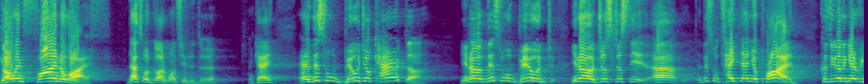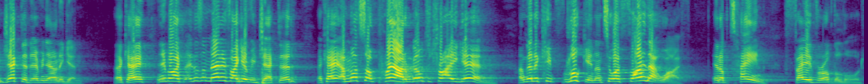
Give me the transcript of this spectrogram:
Go and find a wife. That's what God wants you to do, okay? And this will build your character. You know, this will build, you know, just, just the, uh, this will take down your pride because you're going to get rejected every now and again. Okay? And you'll be like, it doesn't matter if I get rejected. Okay? I'm not so proud. I'm going to try again. I'm going to keep looking until I find that wife and obtain favor of the Lord.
